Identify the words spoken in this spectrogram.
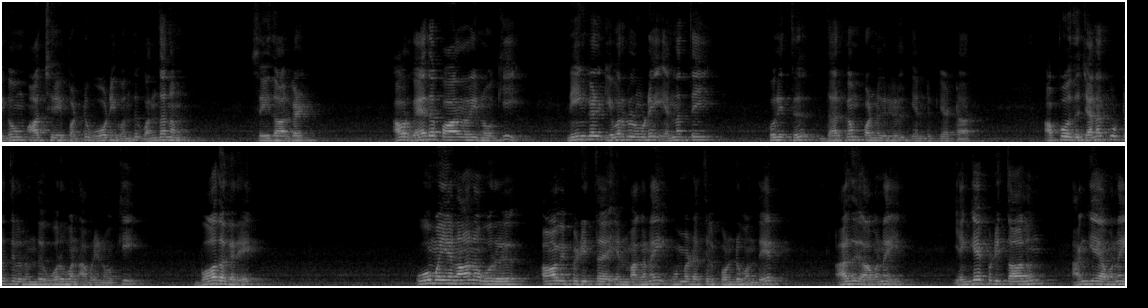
மிகவும் ஆச்சரியப்பட்டு ஓடி வந்து வந்தனம் செய்தார்கள். அவர் வேதப்பாரரை நோக்கி நீங்கள் இவர்களுடைய எண்ணத்தை குறித்து தர்க்கம் பண்ணுகிறீர்கள் என்று கேட்டார். அப்போது ஜனக்கூட்டத்திலிருந்து ஒருவன் அவரை நோக்கி போதகரே ஊமையனான ஒரு ஆவி பிடித்த என் மகனை உம்மிடத்தில் கொண்டு வந்தேன். அது அவனை எங்கே பிடித்தாலும் அங்கே அவனை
